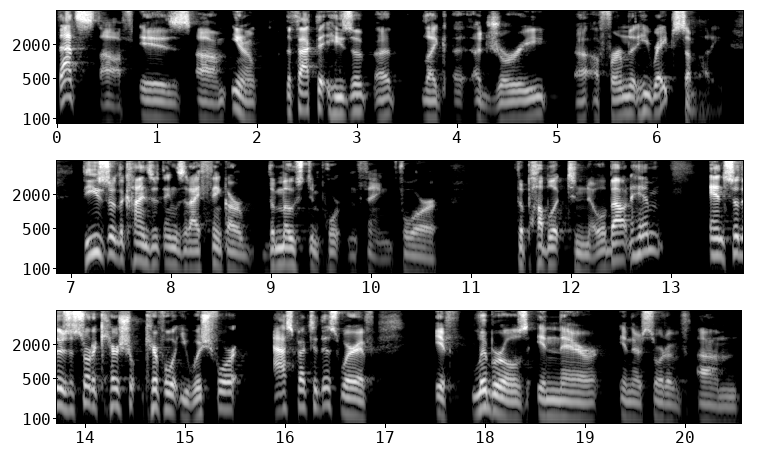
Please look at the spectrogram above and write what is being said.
That stuff is, um, you know, the fact that he's a, a like a, a jury uh, affirmed that he raped somebody. These are the kinds of things that I think are the most important thing for the public to know about him. And so there's a sort of care, careful what you wish for aspect to this, where if if liberals in their in their sort of um,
